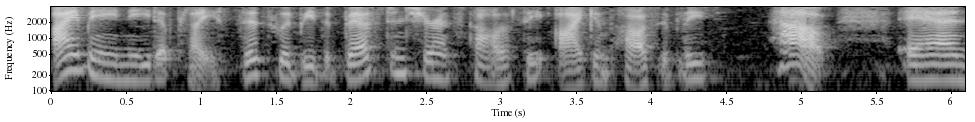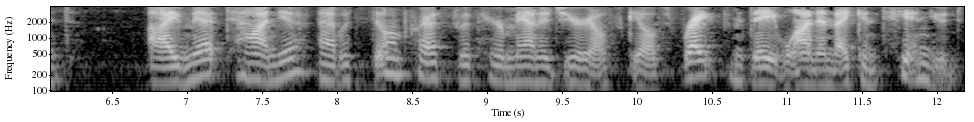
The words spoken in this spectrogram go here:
I may need a place. This would be the best insurance policy I can possibly have. And I met Tanya. I was so impressed with her managerial skills right from day one, and I continued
